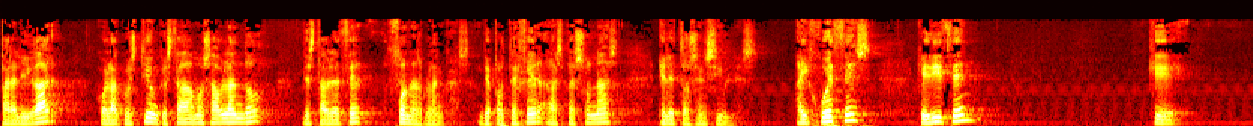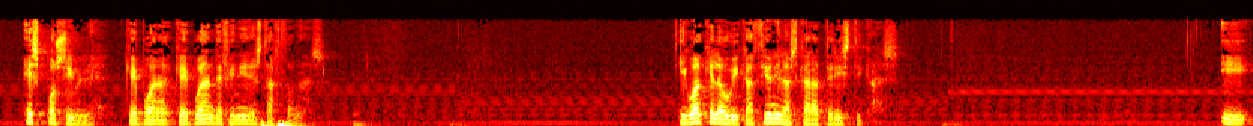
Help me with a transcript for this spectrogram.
para ligar con la cuestión que estábamos hablando de establecer zonas blancas, de proteger a las personas electrosensibles. Hay jueces que dicen que es posible que puedan, que puedan definir estas zonas. Igual que la ubicación y las características. Y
